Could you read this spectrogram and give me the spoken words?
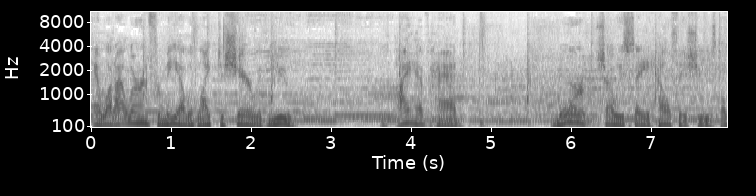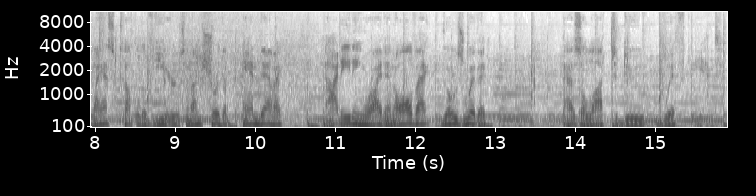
And what I learned for me, I would like to share with you. I have had more, shall we say, health issues the last couple of years, and I'm sure the pandemic, not eating right, and all that goes with it, has a lot to do with it.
